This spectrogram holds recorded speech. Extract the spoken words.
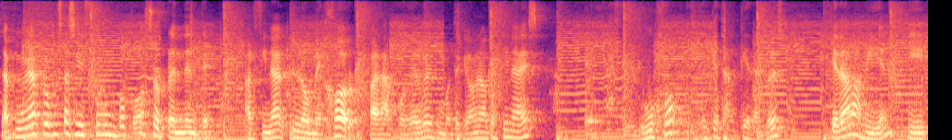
la primera propuesta sí fue un poco sorprendente. Al final, lo mejor para poder ver cómo te queda una cocina es eh, hacer el dibujo y ver qué tal queda. Entonces, quedaba bien y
